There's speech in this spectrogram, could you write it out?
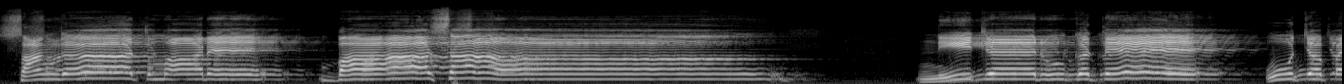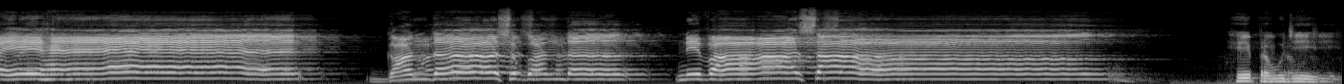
ਸੰਗ ਤੁਮਾਰੇ ਬਾਸਾ ਨੀਚ ਰੁਕਤੇ ਊਚ ਪਏ ਹੈ। ਗੰਧ ਸੁਗੰਧ ਨਿਵਾਸਾ। हे ਪ੍ਰਭੂ ਜੀ,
